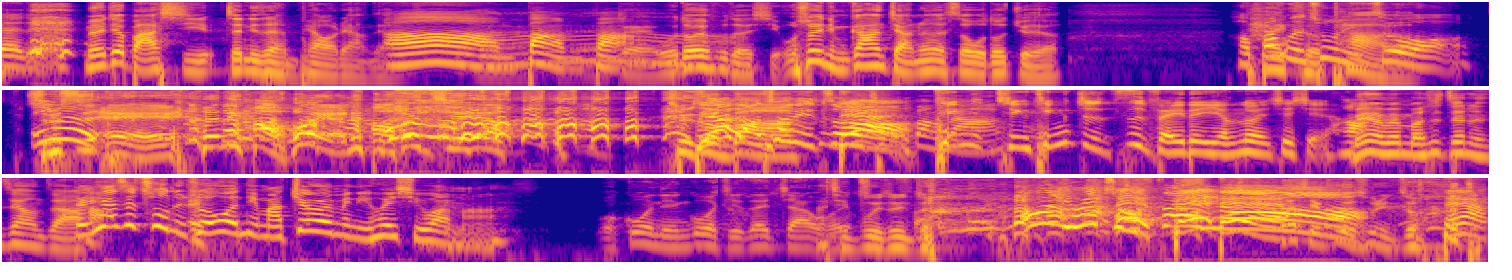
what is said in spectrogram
对对对，没有就把它洗整理的很漂亮，这样。哦，很棒很棒。对我都会负责洗。我所以你们刚刚讲那个时候，我都觉得好棒的处女太可怕了座哦，是不是？哎，你好会啊，你好会接啊，处女座很棒啊。处女座停，请停止自肥的言论，谢谢哈没。有没有没有，是真的这样子啊等一。下是处女座的问题吗？Jeremy，你会洗碗吗？我过年过节在家，我会他前夫也处女座，对对对他前夫也对，处女座。等一下，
